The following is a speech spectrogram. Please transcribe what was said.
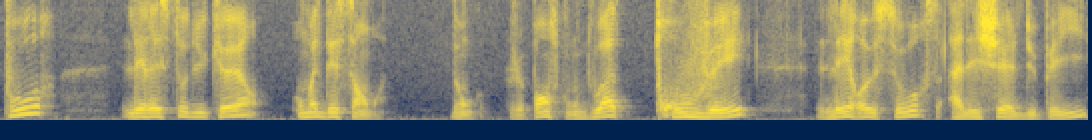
pour les restos du cœur au mois de décembre. Donc je pense qu'on doit trouver les ressources à l'échelle du pays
